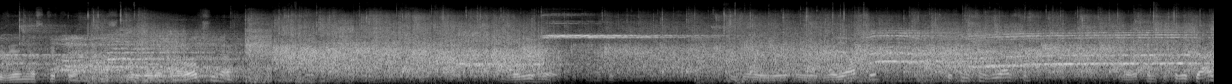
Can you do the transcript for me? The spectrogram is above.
Євгенія Скакун. Другого року народження. 3-5.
